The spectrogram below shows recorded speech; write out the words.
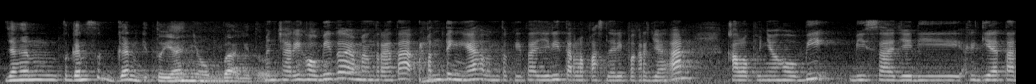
Jangan segan-segan gitu ya nyoba gitu. Mencari hobi tuh emang ternyata penting ya untuk kita. Jadi terlepas dari pekerjaan, kalau punya hobi bisa jadi kegiatan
